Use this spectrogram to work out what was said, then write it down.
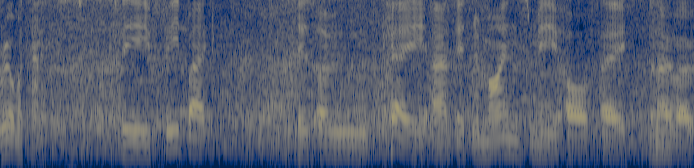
real mechanics. The feedback is okay and it reminds me of a Lenovo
